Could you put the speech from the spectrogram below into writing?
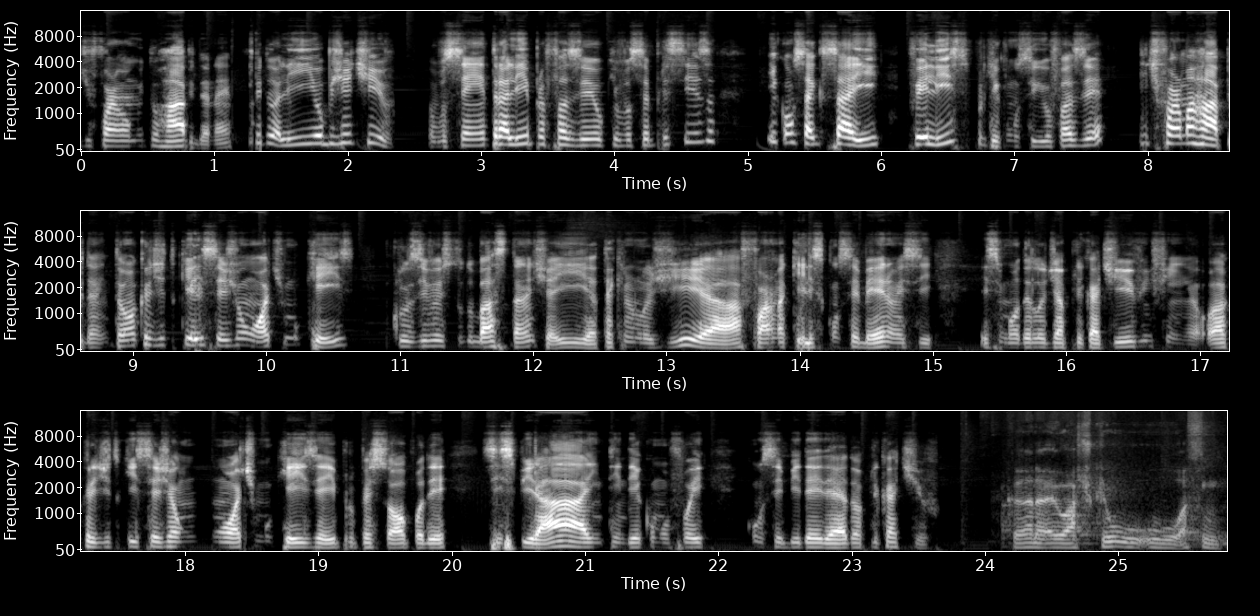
de forma muito rápida, né? Rápido ali e objetivo. Então, você entra ali para fazer o que você precisa e consegue sair feliz, porque conseguiu fazer, e de forma rápida. Então, acredito que ele seja um ótimo case. Inclusive, eu estudo bastante aí a tecnologia, a forma que eles conceberam esse, esse modelo de aplicativo. Enfim, eu acredito que seja um, um ótimo case aí para o pessoal poder se inspirar, entender como foi concebida a ideia do aplicativo. Bacana, eu acho que o, o assim,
